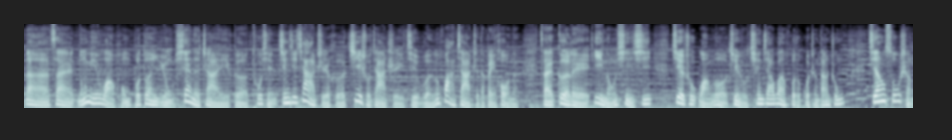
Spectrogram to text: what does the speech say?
那在农民网红不断涌现的这样一个凸显经济价值和技术价值以及文化价值的背后呢，在各类易农信息借助网络进入千家万户的过程当中，江苏省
